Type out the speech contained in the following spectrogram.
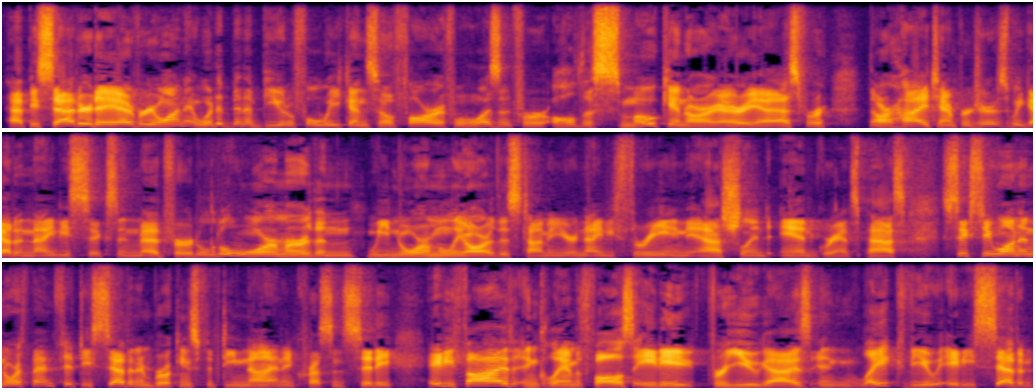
Happy Saturday, everyone. It would have been a beautiful weekend so far if it wasn't for all the smoke in our area. As for our high temperatures, we got a 96 in Medford, a little warmer than we normally are this time of year, 93 in Ashland and Grants Pass, 61 in North Bend, 57 in Brookings, 59 in Crescent City, 85 in Klamath Falls, 88 for you guys in Lakeview, 87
